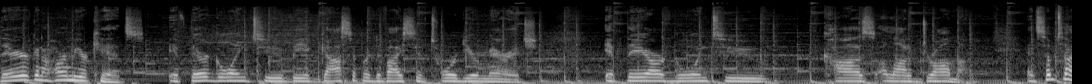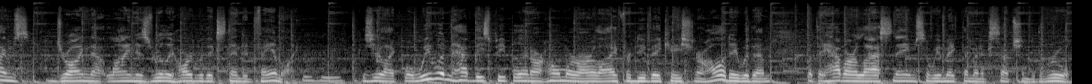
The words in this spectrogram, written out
they're going to harm your kids, if they're going to be a gossip or divisive toward your marriage, if they are going to cause a lot of drama, and sometimes drawing that line is really hard with extended family because mm-hmm. you're like, well, we wouldn't have these people in our home or our life or do vacation or holiday with them, but they have our last name, so we make them an exception to the rule.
